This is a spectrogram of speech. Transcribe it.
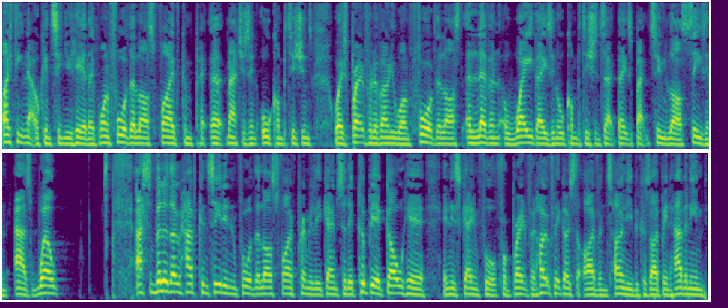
I think that will continue here. They've won four of their last five comp- uh, matches in all competitions, whereas Brentford have only won four of the last eleven away days in all competitions. That dates back to last season as well. Aston Villa, though, have conceded in four of the last five Premier League games, so there could be a goal here in this game for, for Brentford. Hopefully, it goes to Ivan Toney because I've been having him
